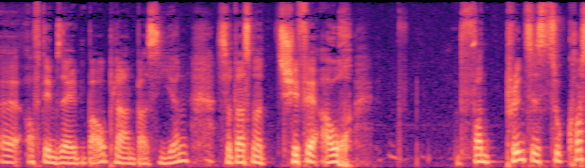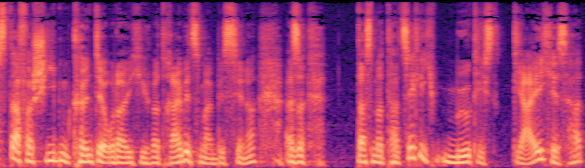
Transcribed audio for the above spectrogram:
äh, auf demselben Bauplan basieren, so dass man Schiffe auch von Princess zu Costa verschieben könnte, oder ich übertreibe jetzt mal ein bisschen, ne? also dass man tatsächlich möglichst Gleiches hat.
